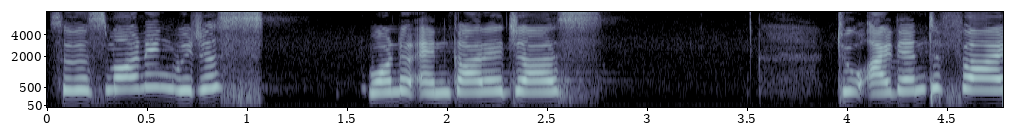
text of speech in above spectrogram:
So this morning, we just want to encourage us to identify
